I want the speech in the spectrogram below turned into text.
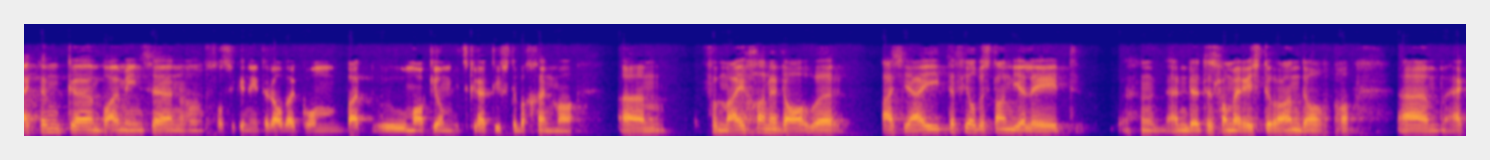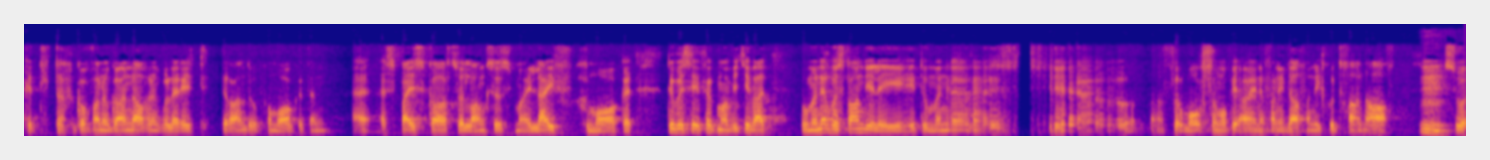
ek dink um, baie mense en ons sal seker net daarby kom wat hoe maak jy om iets kreatiefs te begin, maar ehm um, vir my gaan dit daaroor as jy te veel bestanddele het en dit is van my restaurant daar. Ehm um, ek het teruggekom van Uganda en ek wil 'n restaurant oopgemaak het en 'n spyskaart so lank soos my lyf gemaak het. Toe besef ek maar weet jy wat, hoe minder bestanddele jy het, hoe minder is jou vermorsing op die einde van die dag van die goed gaan af. Mm. So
